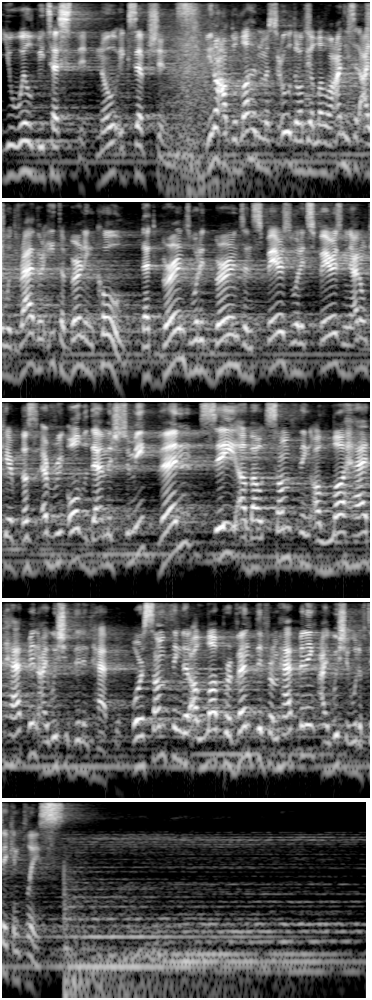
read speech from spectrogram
you will be tested, no exceptions. You know, Abdullah ibn Mas'ud radiallahu anh, he said, I would rather eat a burning coal that burns what it burns and spares what it spares. I mean, I don't care if it does every all the damage to me. Then say about something Allah had happen, I wish it didn't happen. Or something that Allah prevented from happening, I wish it would have taken place.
